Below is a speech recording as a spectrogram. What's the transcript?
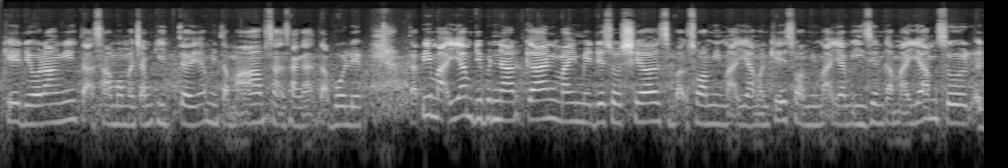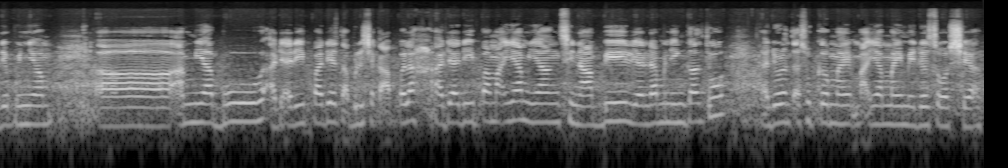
okey dia orang ni tak sama macam kita ya minta maaf sangat-sangat tak boleh. Tapi Mak Yam dibenarkan main media sosial sebab suami Mak Yam okey suami Mak Yam izinkan Mak Yam so dia punya uh, ami abu adik-adik ipar dia tak boleh cakap apalah. Adik-adik ipar Mak Yam yang si Nabil yang dah meninggal tu uh, dia orang tak suka main Mak Yam main media sosial.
